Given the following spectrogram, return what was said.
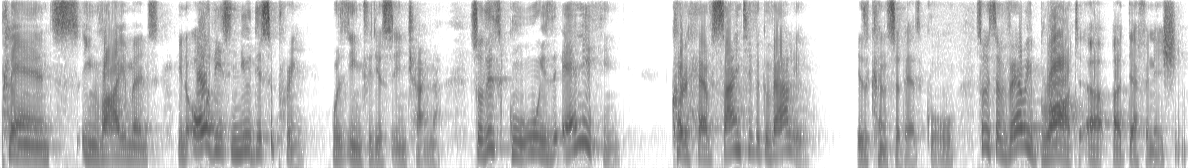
plants, environments, you know, all these new discipline was introduced in China. So this Guwu is anything could have scientific value is considered as Guwu. So it's a very broad definition.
